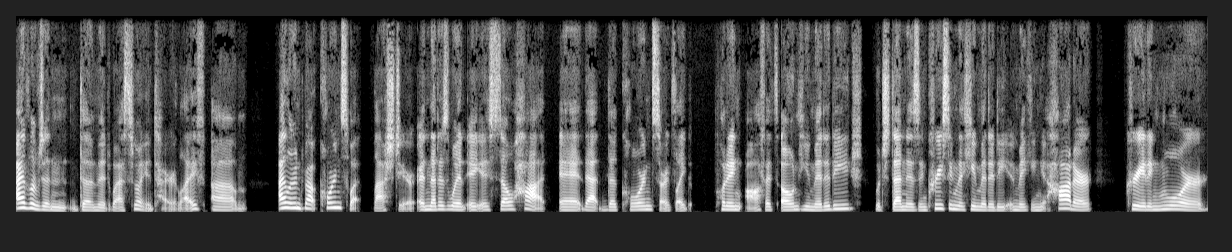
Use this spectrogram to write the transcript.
I've lived in the Midwest my entire life. Um, I learned about corn sweat last year, and that is when it is so hot uh, that the corn starts like putting off its own humidity, which then is increasing the humidity and making it hotter creating more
